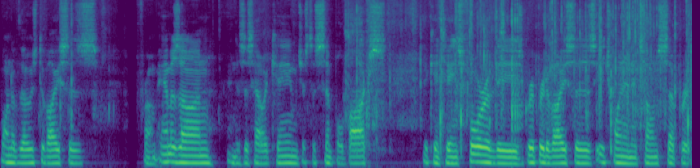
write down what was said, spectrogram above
one of those devices from Amazon, and this is how it came, just a simple box. It contains four of these gripper devices, each one in its own separate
